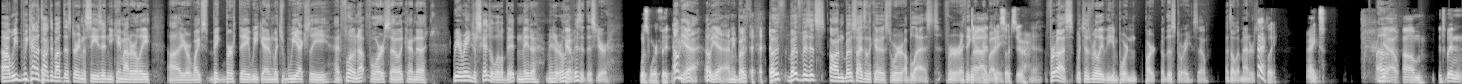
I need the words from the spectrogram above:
Uh we we kind of talked about this during the season. You came out early, uh your wife's big birthday weekend, which we actually had flown up for, so it kind of rearranged your schedule a little bit and made a made an early Yep. visit this year. Was worth it. Oh yeah. Oh yeah. I mean both both both visits on both sides of the coast were a blast for I think Uh, I everybody. think so too. Yeah. For us, which is really the important part of this story. So that's all that matters. Exactly. Right. Uh, yeah. Um, it's been,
